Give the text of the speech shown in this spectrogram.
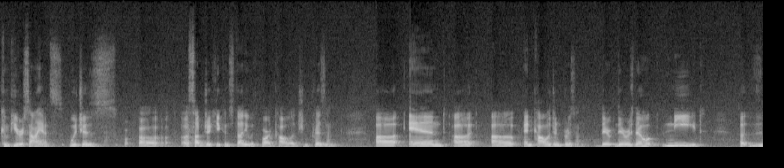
computer science, which is uh, a subject you can study with Bard College and prison, uh, and, uh, uh, and college and prison. There, there is no need, uh, the,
